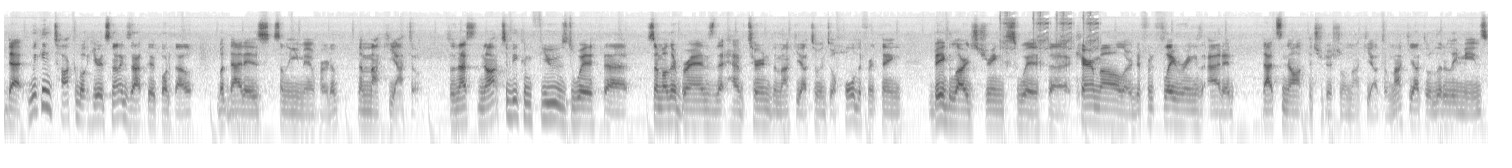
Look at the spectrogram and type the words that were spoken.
that we can talk about here, it's not exactly a cortado, but that is something you may have heard of, the macchiato. So that's not to be confused with uh, some other brands that have turned the macchiato into a whole different thing. Big, large drinks with uh, caramel or different flavorings added. That's not the traditional macchiato. Macchiato literally means,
